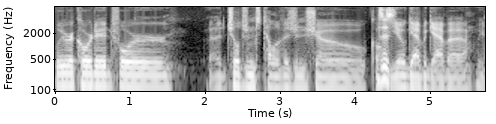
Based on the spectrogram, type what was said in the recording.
we recorded for a children's television show called this- Yo Gabba Gabba. We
